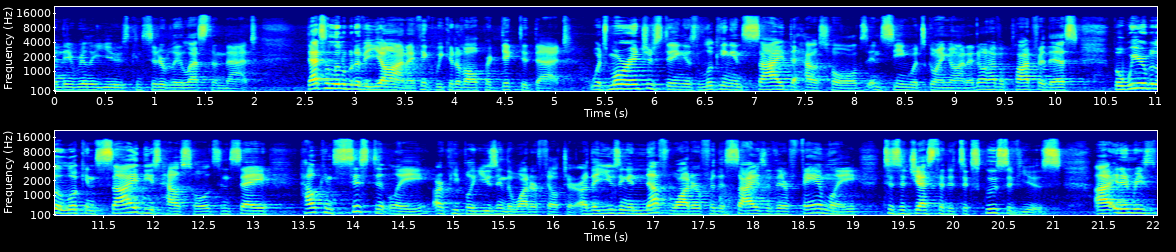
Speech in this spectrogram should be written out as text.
and they really use considerably less than that. That's a little bit of a yawn. I think we could have all predicted that. What's more interesting is looking inside the households and seeing what's going on. I don't have a plot for this, but we were able to look inside these households and say, how consistently are people using the water filter? Are they using enough water for the size of their family to suggest that it's exclusive use? Uh, and in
